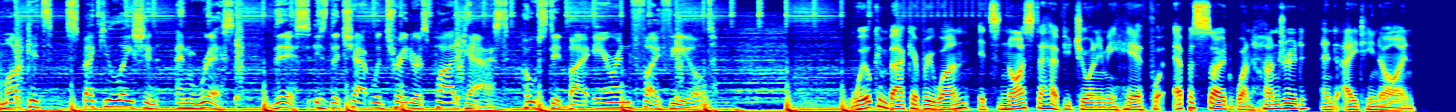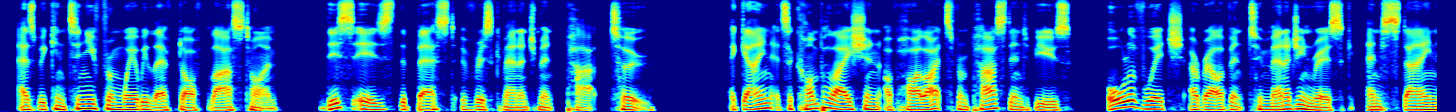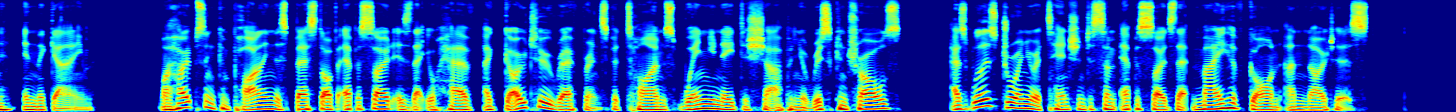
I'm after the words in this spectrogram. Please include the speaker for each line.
Speaker 1: Markets, speculation, and risk. This is the Chat with Traders podcast, hosted by Aaron Fifield.
Speaker 2: Welcome back, everyone. It's nice to have you joining me here for episode 189 as we continue from where we left off last time. This is the best of risk management part two. Again, it's a compilation of highlights from past interviews, all of which are relevant to managing risk and staying in the game. My hopes in compiling this best of episode is that you'll have a go to reference for times when you need to sharpen your risk controls, as well as drawing your attention to some episodes that may have gone unnoticed.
